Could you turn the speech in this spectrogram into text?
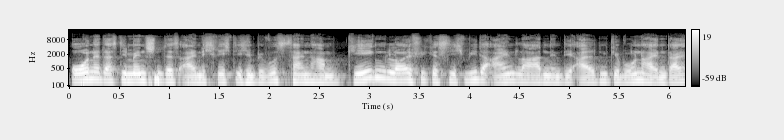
ohne dass die Menschen das eigentlich richtig im Bewusstsein haben, gegenläufiges sich wieder einladen in die alten Gewohnheiten. Da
